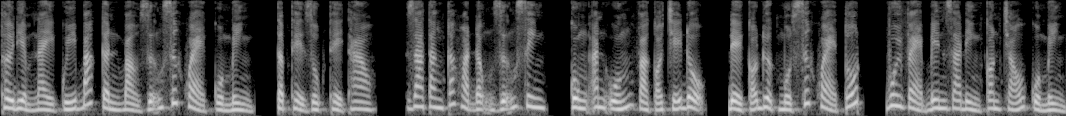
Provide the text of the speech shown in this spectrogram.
thời điểm này quý bác cần bảo dưỡng sức khỏe của mình tập thể dục thể thao gia tăng các hoạt động dưỡng sinh cùng ăn uống và có chế độ để có được một sức khỏe tốt vui vẻ bên gia đình con cháu của mình.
